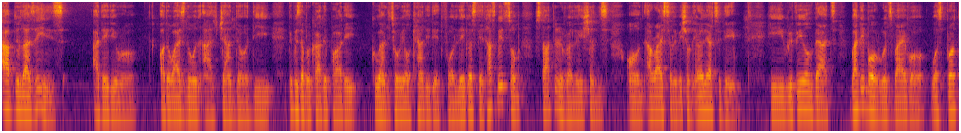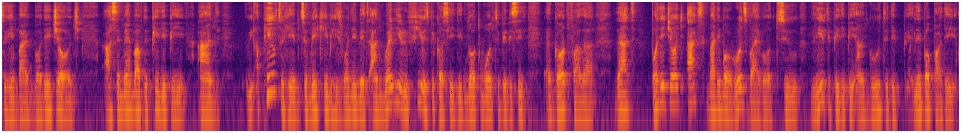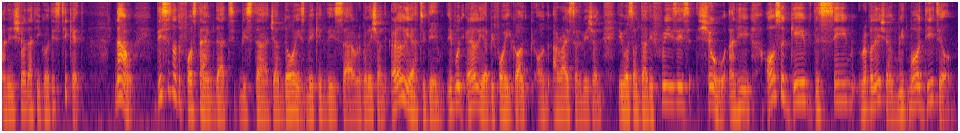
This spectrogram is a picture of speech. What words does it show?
Abdulaziz Adediran, otherwise known as Jandor, the People's Democratic Party gubernatorial candidate for Lagos State, has made some startling revelations on Arise Television earlier today. He revealed that Gbadebo Rhodes was brought to him by Bode George as a member of the PDP and we appealed to him to make him his running mate. And when he refused because he did not want to babysit a godfather, that Bode George asked Gbadebo Rhodes Vivour to leave the PDP and go to the Labour Party and ensure that he got his ticket. Now, this is not the first time that Mr. Jandor is making this uh, revelation. Earlier today, even earlier before he got on Arise Television, he was on Daddy Freeze's show and he also gave the same revelation with more detail.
